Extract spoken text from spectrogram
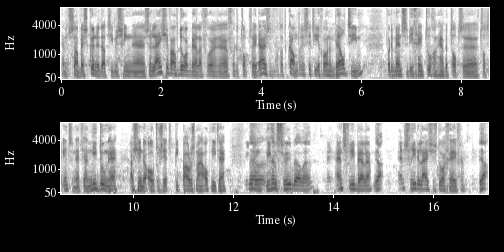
En het zou best kunnen dat hij misschien eh, zijn lijstje wou doorbellen voor, eh, voor de top 2000. Want dat kan. Er zit hier gewoon een belteam voor de mensen die geen toegang hebben tot, eh, tot internet. Ja, niet doen, hè, als je in de auto zit. Piet Paulusma ook niet, hè. Niet Nee, doen, niet hands-free bellen, hè? Nee, hands-free bellen. Ja. Hands-free de lijstjes doorgeven. Ja.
